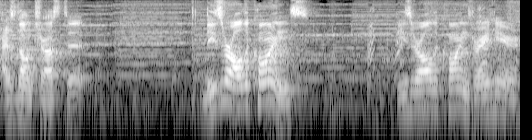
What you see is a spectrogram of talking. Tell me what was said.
I just don't trust it. These are all the coins. These are all the coins right here.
